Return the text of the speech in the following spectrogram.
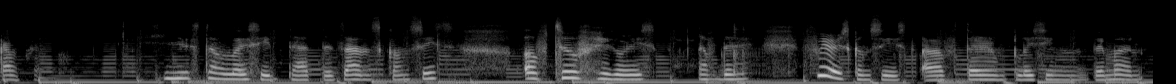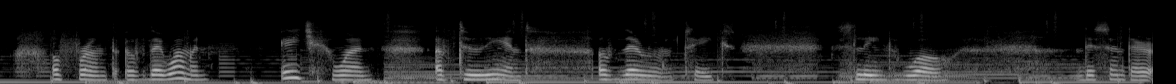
company. He established that the dance consists of two figures of the first consist of placing the man in front of the woman. Each one up to the end of the room takes sling wall the center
